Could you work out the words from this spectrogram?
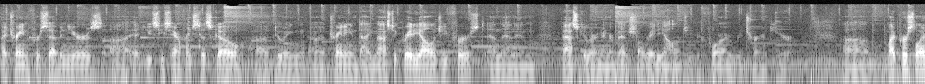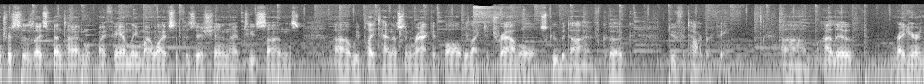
I trained for seven years uh, at UC San Francisco, uh, doing uh, training in diagnostic radiology first, and then in vascular and interventional radiology before I returned here. Um, my personal interest is I spend time with my family. My wife's a physician. I have two sons. Uh, we play tennis and racquetball. We like to travel, scuba dive, cook, do photography. Um, I live right here in,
